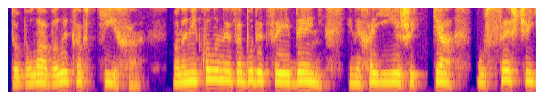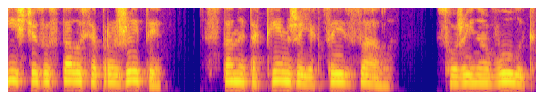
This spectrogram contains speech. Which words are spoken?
То була велика втіха. Вона ніколи не забуде цей день, і нехай її життя, усе, що їй ще зосталося прожити, стане таким же, як цей зал, схожий на вулик,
